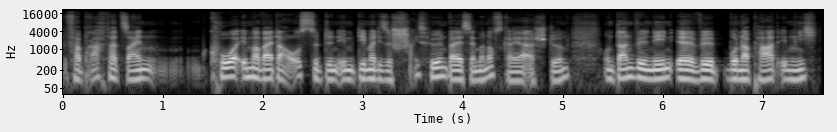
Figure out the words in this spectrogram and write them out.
verbracht hat, sein Chor immer weiter auszudünnen, indem er diese Scheißhöhen bei Semanowskaja erstürmt. Und dann will, ne äh, will Bonaparte eben nicht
